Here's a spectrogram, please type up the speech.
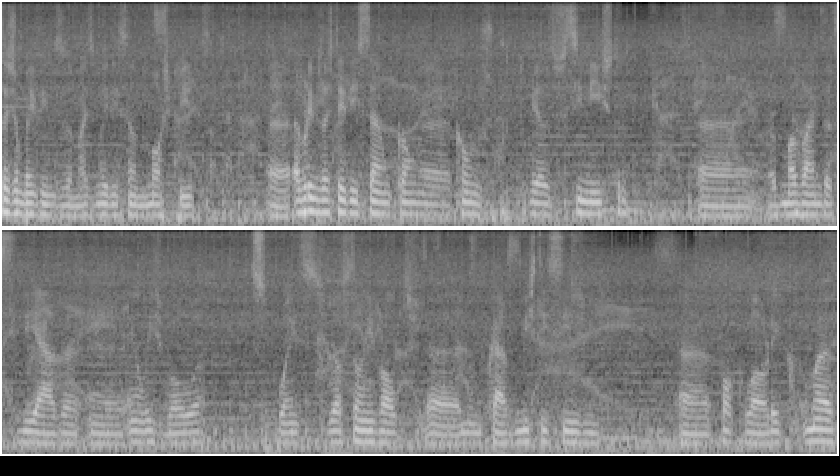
sejam bem-vindos a mais uma edição de Mosh. Uh, abrimos esta edição com, uh, com os portugueses Sinistro, uh, uma banda sediada em Lisboa, supõe-se. Eles estão envoltos num bocado de misticismo folclórico, mas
